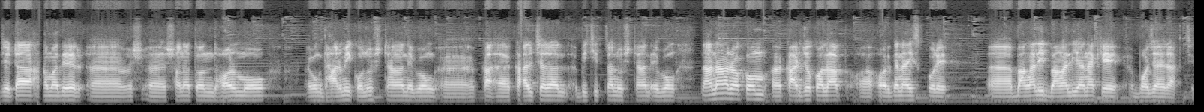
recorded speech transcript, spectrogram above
যেটা আমাদের সনাতন ধর্ম এবং ধার্মিক অনুষ্ঠান এবং কালচারাল বিচিত্রানুষ্ঠান এবং নানা রকম কার্যকলাপ অর্গানাইজ করে বাঙালির বাঙালিয়ানাকে বজায় রাখছে।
